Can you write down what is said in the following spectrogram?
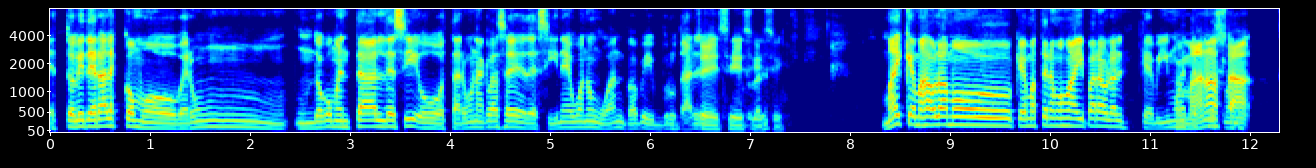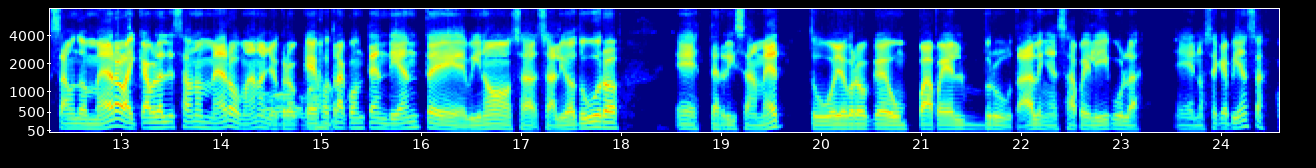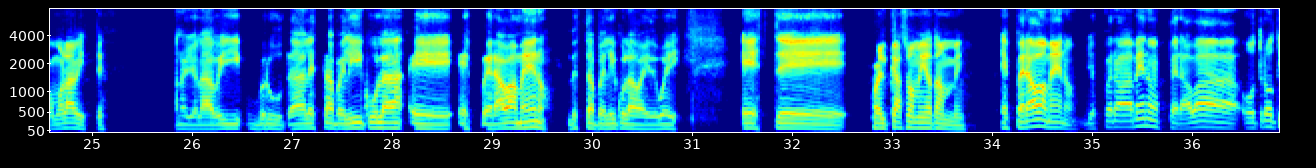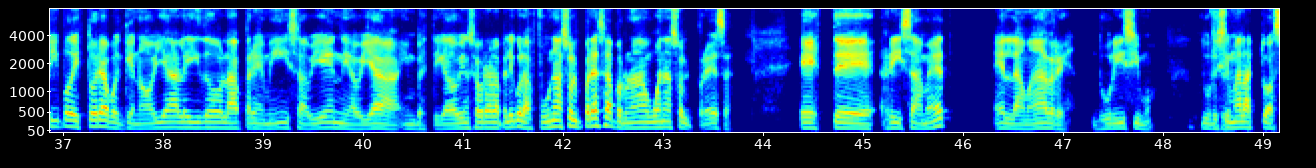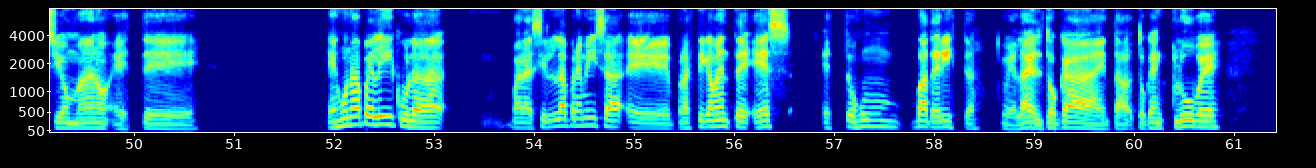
esto literal es como ver un, un documental de sí o estar en una clase de cine one on one, papi, brutal. Sí, sí, sí, sí. Mike, ¿qué más hablamos? ¿Qué más tenemos ahí para hablar? Que vimos. Hermano, este Sound of Metal, hay que hablar de Sound of Metal, mano. Yo creo oh, que es otra contendiente. Vino, salió duro. Este Rizamet tuvo, yo creo que un papel brutal en esa película. Eh, no sé qué piensas, ¿cómo la viste? Bueno, yo la vi brutal esta película. Eh, esperaba menos de esta película, by the way. Este. Fue el caso mío también. Esperaba menos, yo esperaba menos, esperaba otro tipo de historia porque no había leído la premisa bien ni había investigado bien sobre la película. Fue una sorpresa, pero una buena sorpresa. Este, Rizamet en la madre, durísimo, durísima la actuación, mano. Este, es una película, para decirle la premisa, eh, prácticamente es, esto es un baterista, ¿verdad? Él toca, toca en clubes,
